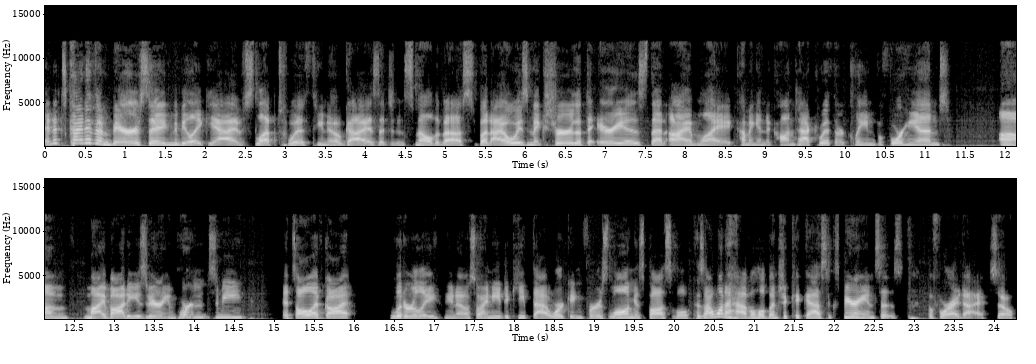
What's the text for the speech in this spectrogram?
And it's kind of embarrassing to be like, yeah, I've slept with, you know, guys that didn't smell the best. But I always make sure that the areas that I'm like coming into contact with are clean beforehand. Um, my body is very important to me. It's all I've got, literally, you know, so I need to keep that working for as long as possible because I want to have a whole bunch of kick ass experiences before I die. So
